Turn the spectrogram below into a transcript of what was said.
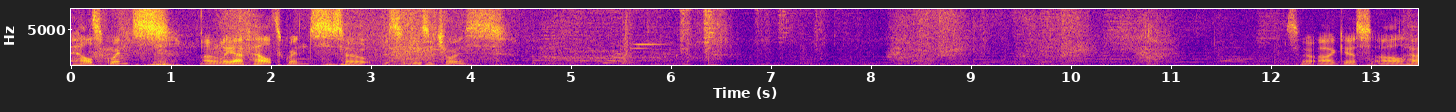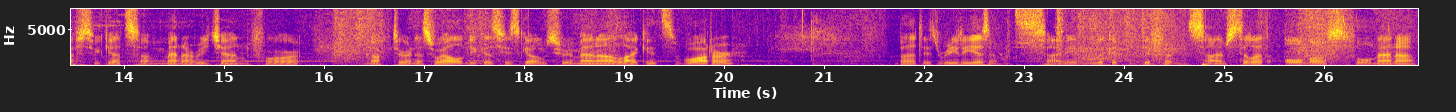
health quints. I only have health quints, so it's an easy choice. So I guess I'll have to get some mana regen for Nocturne as well, because he's going through mana like it's water. But it really isn't. I mean, look at the difference. I'm still at almost full mana,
